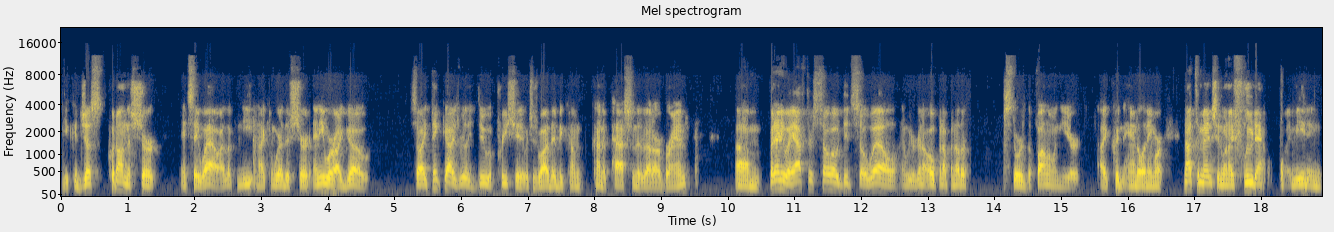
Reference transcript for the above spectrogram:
You could just put on the shirt and say, wow, I look neat and I can wear this shirt anywhere I go. So I think guys really do appreciate it, which is why they become kind of passionate about our brand. Um, but anyway, after Soho did so well and we were going to open up another stores the following year, I couldn't handle it anymore. Not to mention when I flew down to my meeting,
